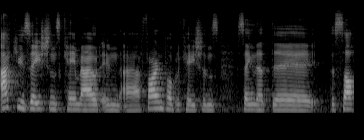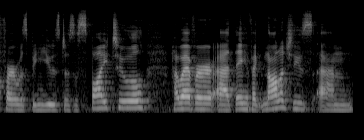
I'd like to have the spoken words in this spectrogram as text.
accusations came out in uh, foreign publications saying that the, the software was being used as a spy tool. However, uh, they have acknowledged these, um,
